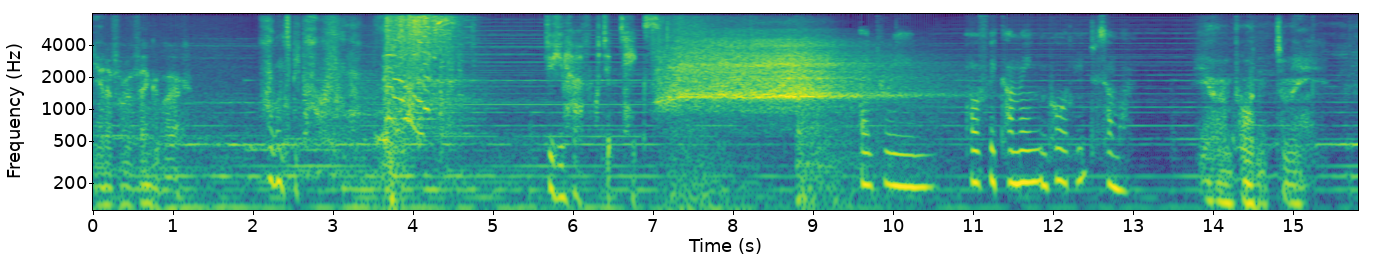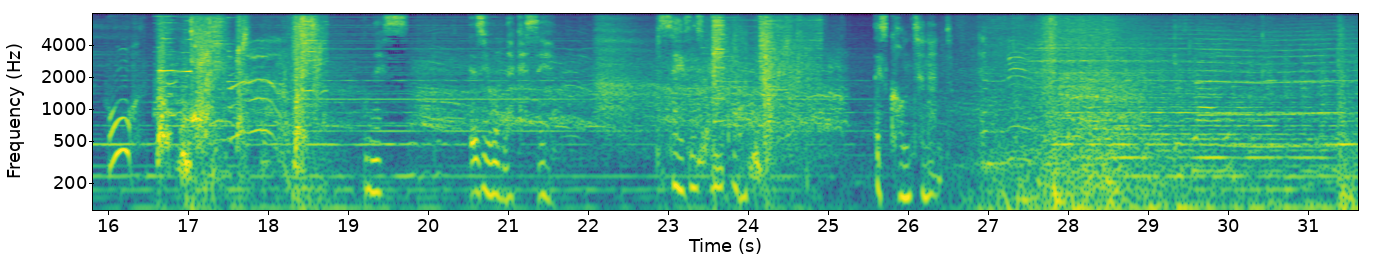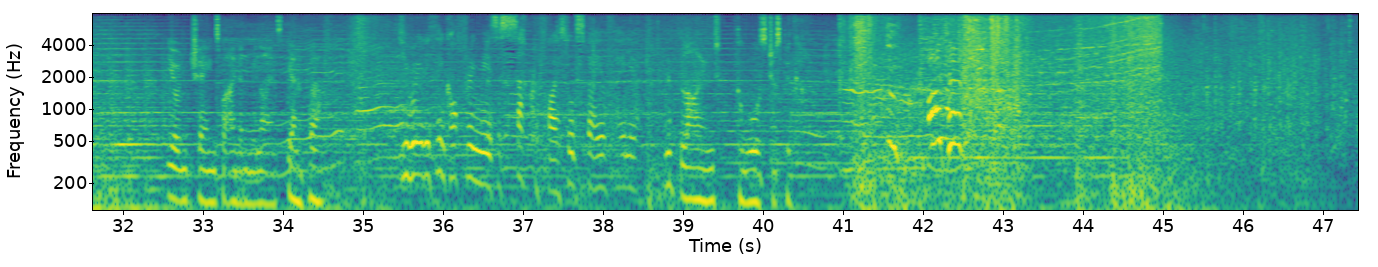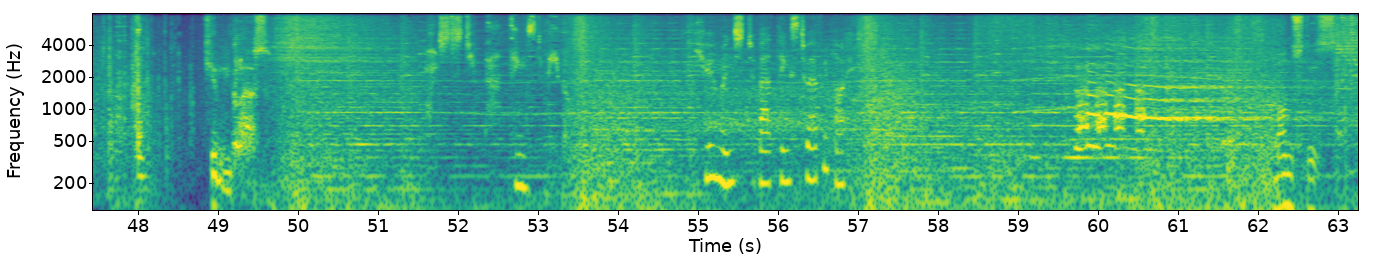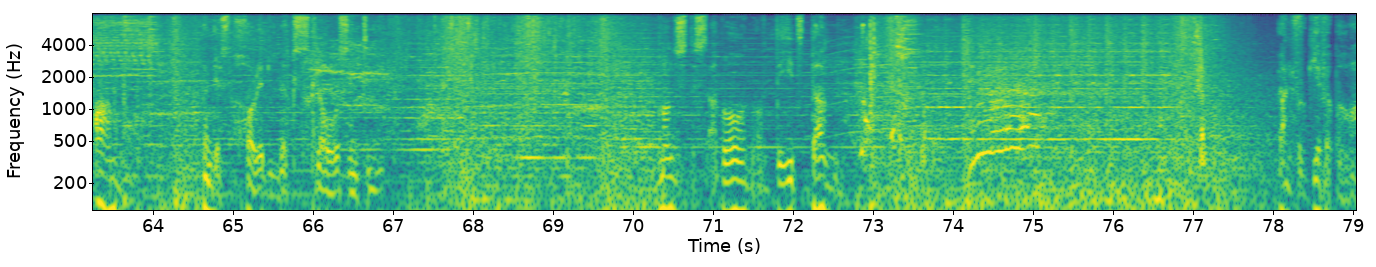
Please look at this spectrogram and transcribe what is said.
Yennefer of Vengerberg. I want to be powerful. Do you have what it takes? I dream of becoming important to someone. You're important to me. Is your legacy. Save these people. This continent. You're in chains behind enemy lines, Yennefer. Do you really think offering me as a sacrifice will spare your failure? You're blind. The war's just begun. Keep me close. Things to people. Humans do bad things to everybody. Monsters are more than just horrid looks, claws, and teeth. Monsters are born of deeds done. Unforgivable.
